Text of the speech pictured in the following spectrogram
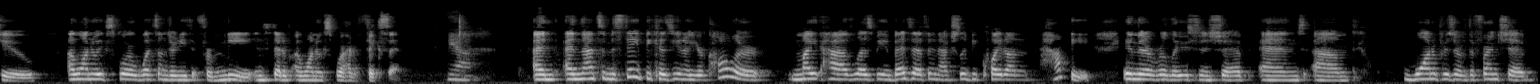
to i want to explore what's underneath it for me instead of i want to explore how to fix it. Yeah. and and that's a mistake because you know your caller might have lesbian bed death and actually be quite unhappy in their relationship and um, want to preserve the friendship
